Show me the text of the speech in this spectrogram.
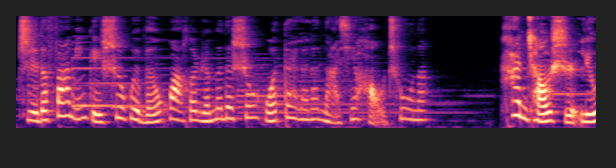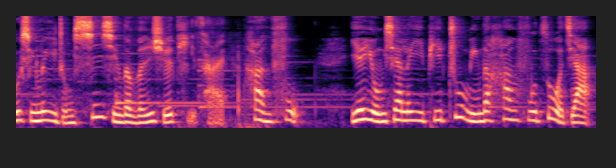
纸的发明给社会文化和人们的生活带来了哪些好处呢？汉朝时流行了一种新型的文学题材——汉赋，也涌现了一批著名的汉赋作家，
